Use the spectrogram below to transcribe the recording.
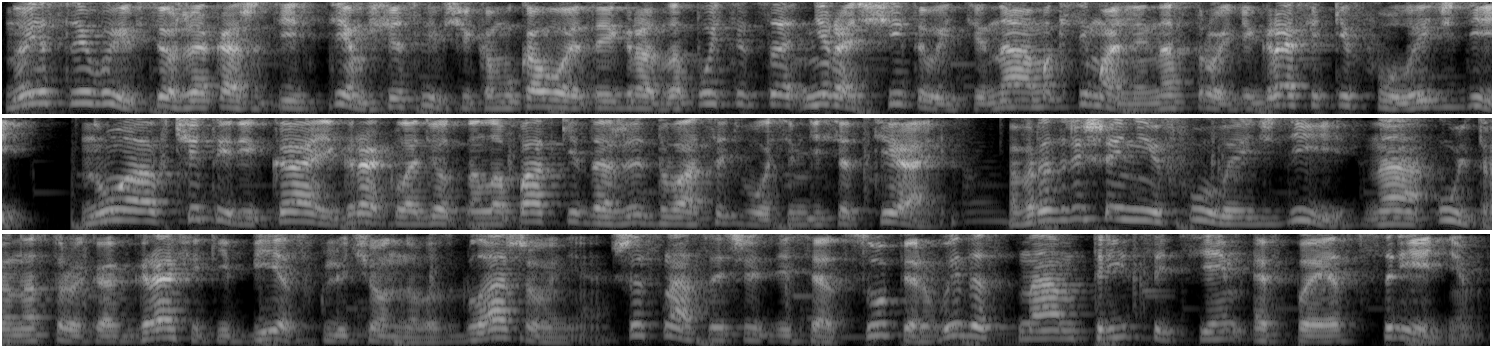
Но если вы все же окажетесь тем счастливчиком, у кого эта игра запустится, не рассчитывайте на максимальной настройки графики Full HD. Ну а в 4К игра кладет на лопатки даже 2080 Ti. В разрешении Full HD на ультра настройках графики без включенного сглаживания 1660 Super выдаст нам 37 FPS в среднем.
